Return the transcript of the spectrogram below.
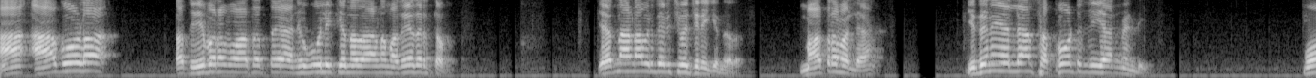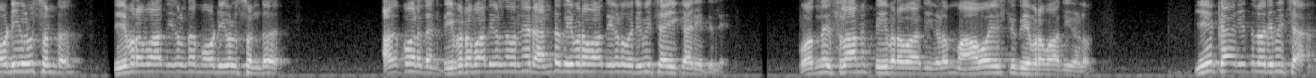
ആ ആഗോള തീവ്രവാദത്തെ അനുകൂലിക്കുന്നതാണ് മതേതരത്വം എന്നാണ് അവർ ധരിച്ചു വച്ചിരിക്കുന്നത്. മാത്രമല്ല ഇതിനെയെല്ലാം സപ്പോർട്ട് ചെയ്യാൻ വേണ്ടി മോഡ്യൂൾസ് ഉണ്ട്. തീവ്രവാദികളുടെ മോഡ്യൂൾസ് ഉണ്ട്. അതുപോലെ തന്നെ തീവ്രവാദികൾ എന്ന് പറഞ്ഞാൽ രണ്ട് തീവ്രവാദികൾ ഒരുമിച്ചായി കാര്യത്തിൽ. ഒന്ന് ഇസ്ലാമിക് തീവ്രവാദികളും മാവോയിസ്റ്റ് തീവ്രവാദികളും ഈ കാര്യത്തിൽ ഒരുമിച്ചാണ്.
